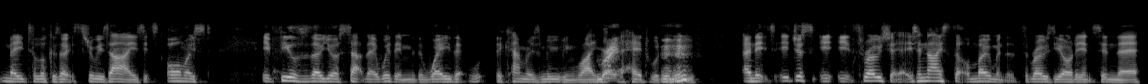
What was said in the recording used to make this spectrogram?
made to look as though it's through his eyes. It's almost it feels as though you're sat there with him, the way that w- the camera is moving, like Right. a head would Mhm. move. And it's it just it, it throws you. It's a nice little moment that throws the audience in there,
